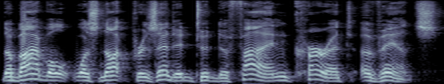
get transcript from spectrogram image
the Bible was not presented to define current events.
